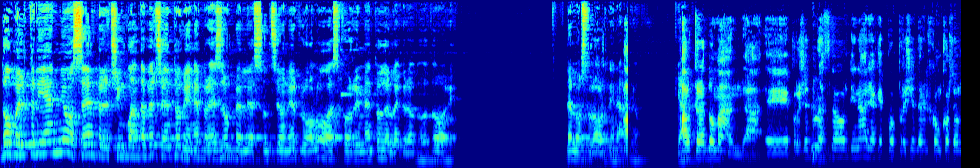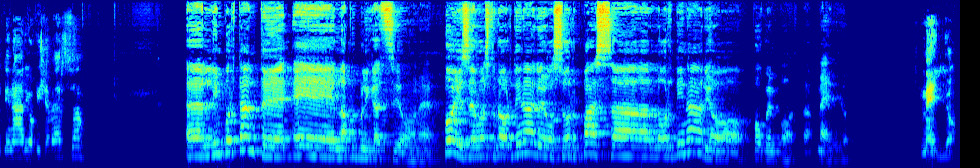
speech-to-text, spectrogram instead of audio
Dopo il triennio sempre il 50% viene preso per le assunzioni in ruolo a scorrimento delle graduatorie, dello straordinario. Altra domanda, eh, procedura straordinaria che può precedere il concorso ordinario o viceversa? Eh, l'importante è la pubblicazione, poi se lo straordinario sorpassa l'ordinario poco importa, meglio. Meglio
